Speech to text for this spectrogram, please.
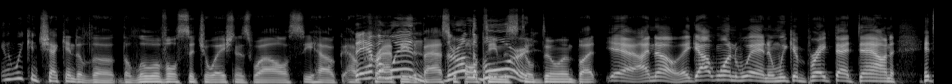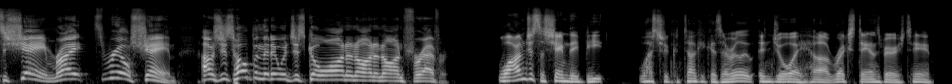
you know we can check into the the Louisville situation as well, see how how they crappy the basketball the team is still doing. But yeah, I know they got one win, and we can break that down. It's a shame, right? It's a real shame. I was just hoping that it would just go on and on and on forever. Well, I'm just ashamed they beat Western Kentucky because I really enjoy uh, Rick Stansbury's team.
